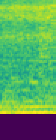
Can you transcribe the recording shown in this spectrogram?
you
